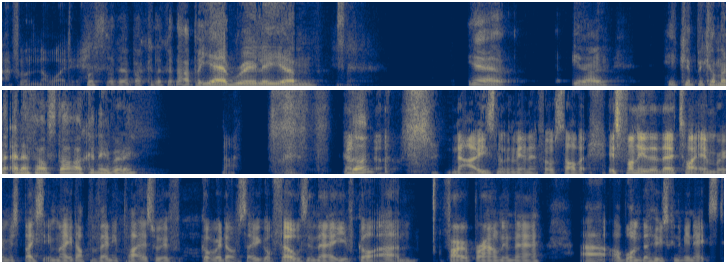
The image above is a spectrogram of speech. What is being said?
have got no idea. Let's go back and look at that. But yeah, really, um, yeah, you know, he could become an NFL star, couldn't he? Really? No. No? no, he's not going to be an NFL star. But it's funny that their tight end room is basically made up of any players we've got rid of. So you've got Fells in there, you've got um, Pharaoh Brown in there. Uh, I wonder who's going to be next.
